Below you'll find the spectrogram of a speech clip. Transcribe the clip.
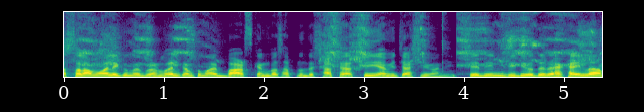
আসসালামু আলাইকুম everyone welcome to my birds canvas আপনাদের সাথে আছি আমি চাষি মানি সেদিন ভিডিওতে দেখাইলাম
